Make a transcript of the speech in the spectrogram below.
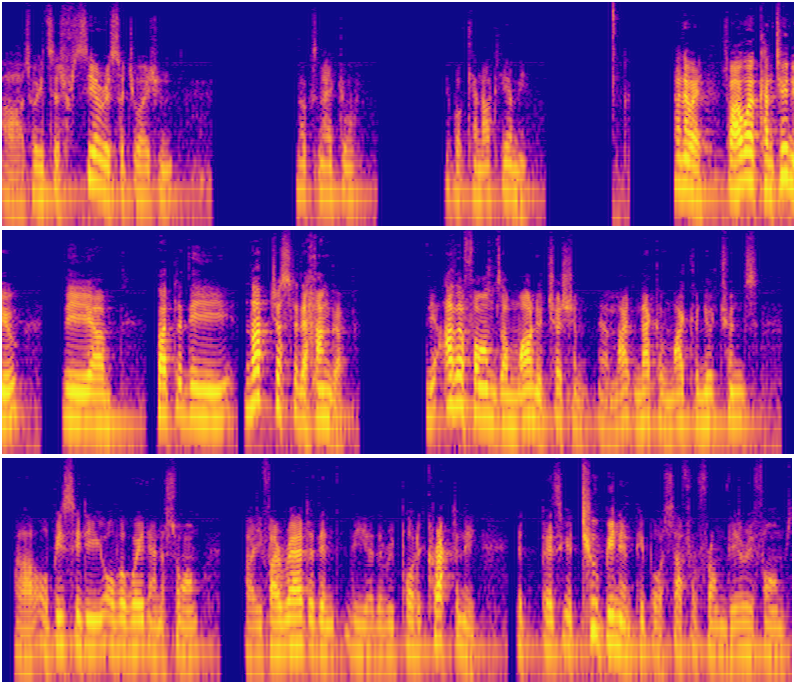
Uh, so it's a serious situation. Looks like people cannot hear me. Anyway, so I will continue. The, um, but the, not just the hunger, the other forms of malnutrition, uh, lack of micronutrients, uh, obesity, overweight, and so on. Uh, if I read the, the, the report correctly, that basically 2 billion people suffer from various forms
